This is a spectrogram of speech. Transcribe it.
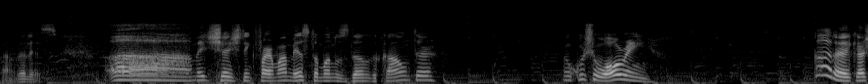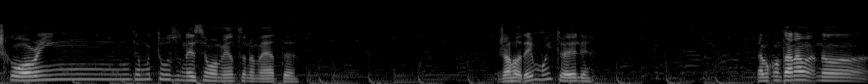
Tá, beleza. Ah, gente tem que farmar mesmo, tomando os danos do counter. Não curte o Warren? Cara, eu acho que o Warren não tem muito uso nesse momento no meta. Já rodei muito ele. Dá pra contar na- no...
